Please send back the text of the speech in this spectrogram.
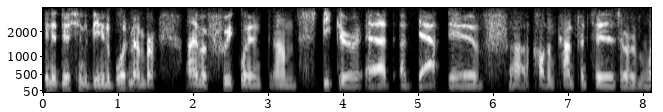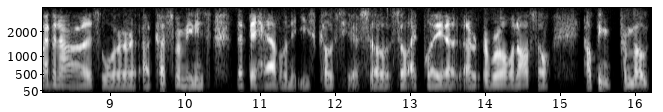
in addition to being a board member, I'm a frequent um, speaker at adaptive, uh, call them conferences or webinars or uh, customer meetings that they have on the East Coast here. So, so I play a, a, a role and also helping promote,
